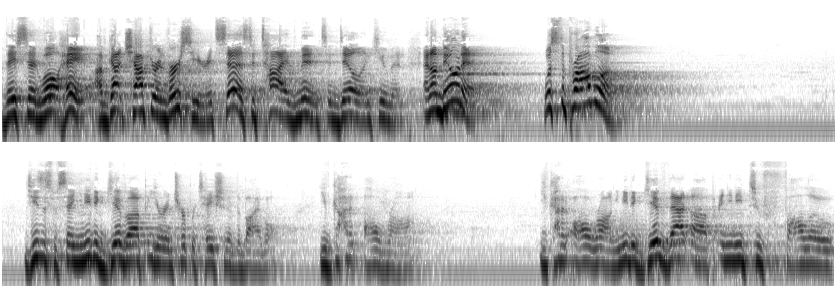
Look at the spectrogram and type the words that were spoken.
they said, Well, hey, I've got chapter and verse here. It says to tithe mint and dill and cumin, and I'm doing it. What's the problem? Jesus was saying you need to give up your interpretation of the Bible. You've got it all wrong. You've got it all wrong. You need to give that up and you need to follow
